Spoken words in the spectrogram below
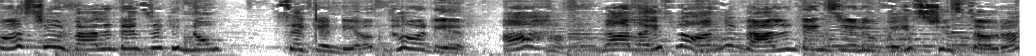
first year Valentine's Day కి no second year third year. ఆహా నా లైఫ్లో అన్ని వ్యాలంటైన్స్ డేలు వేస్ట్ చేస్తావురా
